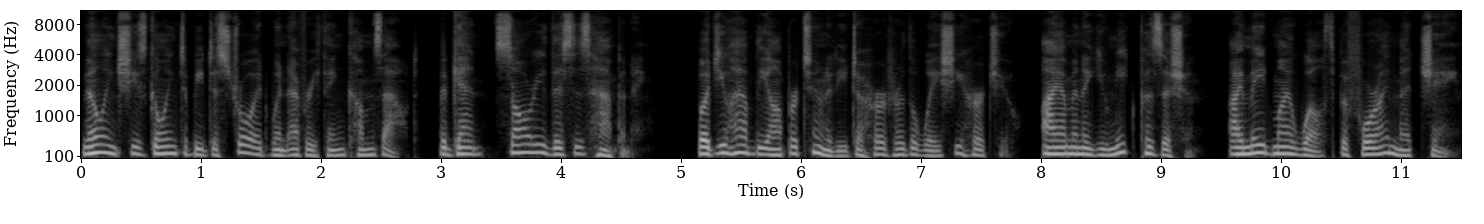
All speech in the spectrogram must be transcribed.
knowing she's going to be destroyed when everything comes out. Again, sorry this is happening. But you have the opportunity to hurt her the way she hurt you. I am in a unique position. I made my wealth before I met Jane.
